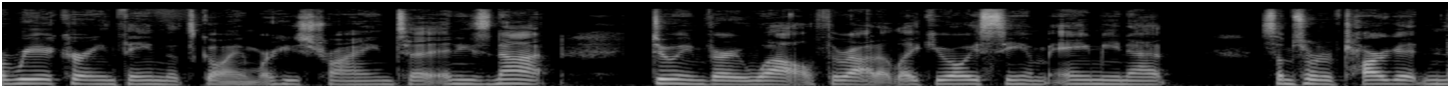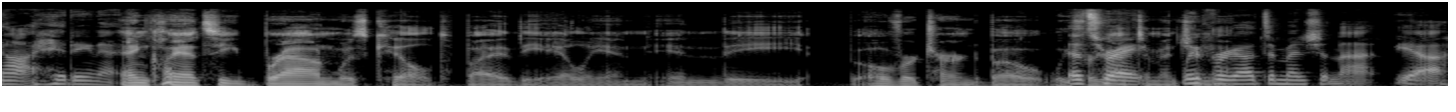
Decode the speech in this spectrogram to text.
a reoccurring theme that's going where he's trying to, and he's not doing very well throughout it. Like you always see him aiming at some sort of target and not hitting it. And Clancy Brown was killed by the alien in the overturned boat. We That's forgot right. to mention We that. forgot to mention that. Yeah.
